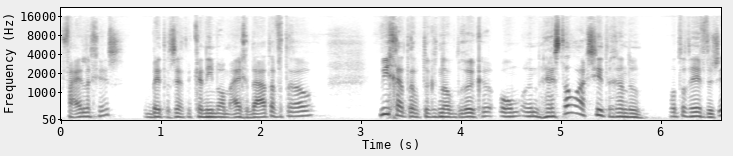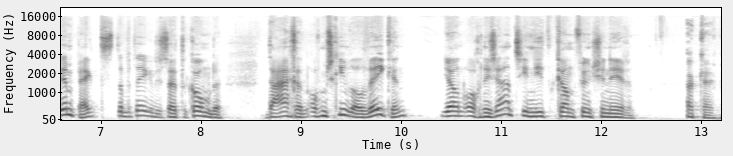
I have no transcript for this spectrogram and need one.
veilig is. Beter gezegd, ik kan niet meer op mijn eigen data vertrouwen. Wie gaat er op de knop drukken om een herstelactie te gaan doen? Want dat heeft dus impact. Dat betekent dus dat de komende dagen of misschien wel weken... jouw organisatie niet kan functioneren. Oké.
